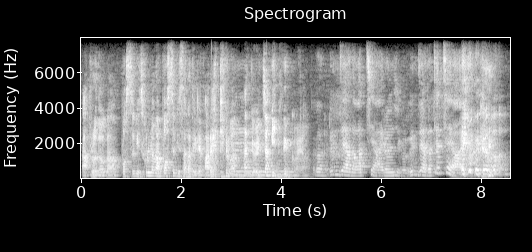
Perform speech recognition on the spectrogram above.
앞으로 너가 버스 기 훌륭한 버스 기사가 되길 바랄게만 한 음. 10장이 있는 거예요. 약간 은재야 나 마치야 이런 식으로 은재야 나 채채야 이러고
